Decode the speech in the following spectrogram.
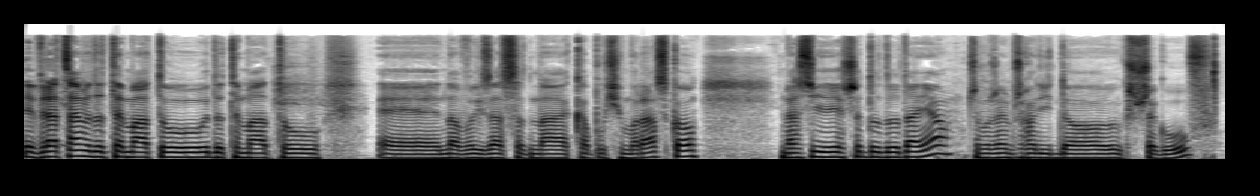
Wracamy do tematu, do tematu e, nowych zasad na Kapusie Morasko. Masz coś jeszcze do dodania? Czy możemy przechodzić do szczegółów?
